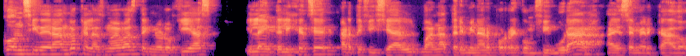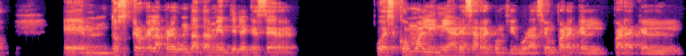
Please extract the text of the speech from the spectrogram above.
considerando que las nuevas tecnologías y la inteligencia artificial van a terminar por reconfigurar a ese mercado. Em, entonces creo que la pregunta también tiene que ser, pues, cómo alinear esa reconfiguración para que el, para que el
